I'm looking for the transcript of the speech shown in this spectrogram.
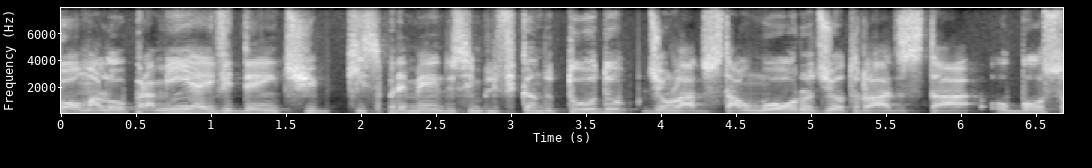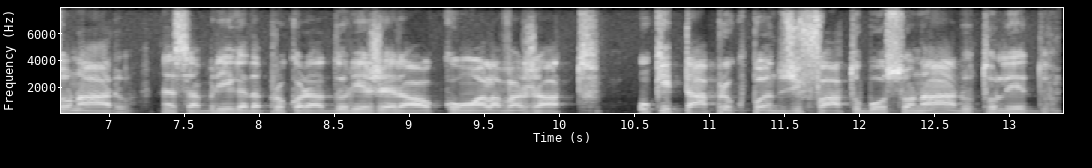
Bom, Malu, para mim é evidente que espremendo e simplificando tudo, de um lado está o Moro, de outro lado está o Bolsonaro, nessa briga da Procuradoria-Geral com a Lava Jato. O que está preocupando de fato o Bolsonaro, Toledo,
